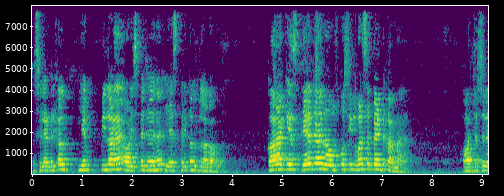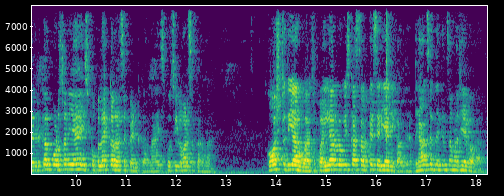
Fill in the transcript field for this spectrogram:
तो सिलेंड्रिकल ये पिलर है, और इस पर जो है, ये स्फेरिकल लगा हुआ है। है कि स्फेयर जो है ना, उसको सिल्वर से पेंट करना है। और जो सिलेंड्रिकल पोर्शन ये है, इसको ब्लैक कलर से पेंट करना है, इसको सिल्वर से करना है। कॉस्ट दिया हुआ है तो पहले हम लोग इसका सरफेस एरिया निकालते हैं। ध्यान से लेकिन समझिएगा बात।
